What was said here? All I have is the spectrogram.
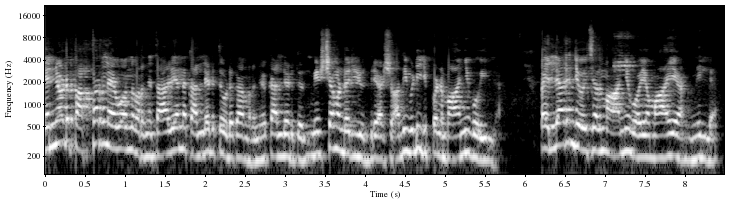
എന്നോട് പത്തർ ലേവോ എന്ന് പറഞ്ഞു. താഴേന്ന് കല്ലെടുത്ത് കൊടുക്കാൻ പറഞ്ഞു. കല്ലെടുത്ത് മിഷം കൊണ്ടൊരു രുദ്രാക്ഷം. അത് ഇവിടെ ഇരിപ്പുണ്ട്. മാഞ്ഞു പോയില്ല. അപ്പം എല്ലാവരും ചോദിച്ചത് മാഞ്ഞു പോയോ? മായയാണെന്നില്ല.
